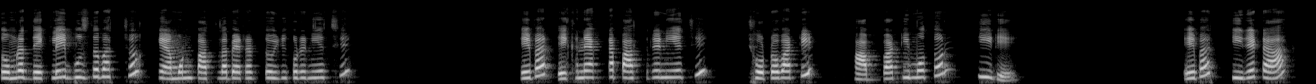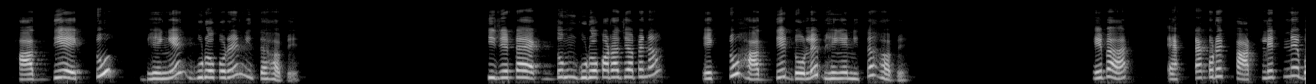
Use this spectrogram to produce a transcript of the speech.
তোমরা দেখলেই বুঝতে পারছ কেমন পাতলা ব্যাটার তৈরি করে নিয়েছি। এবার এখানে একটা পাত্রে নিয়েছি ছোট বাটি হাফ বাটি মতন চিড়ে। এবার চিড়েটা হাত দিয়ে একটু ভেঙে গুঁড়ো করে নিতে হবে। চিড়েটা একদম গুঁড়ো করা যাবে না, একটু হাত দিয়ে ডলে ভেঙে নিতে হবে। এবার একটা করে কাটলেট নেব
